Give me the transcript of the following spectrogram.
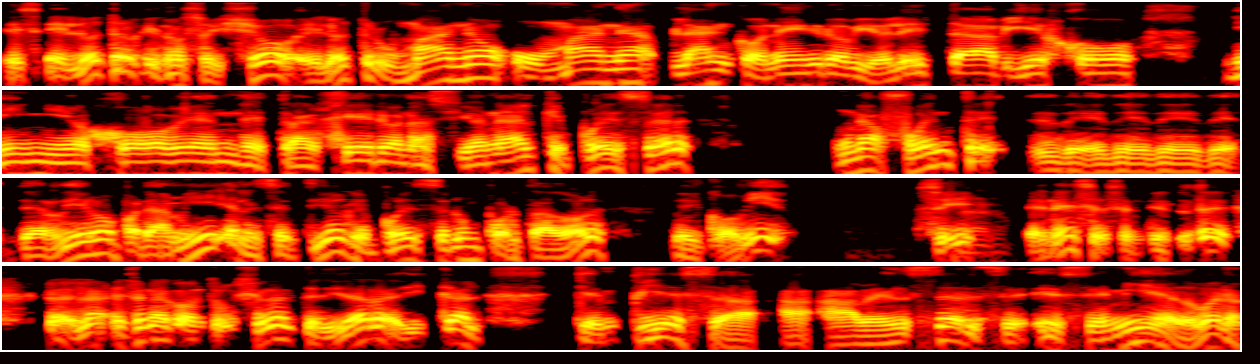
es el otro que no soy yo, el otro humano, humana, blanco, negro, violeta, viejo, niño, joven, extranjero, nacional, que puede ser una fuente de, de, riesgo para mí en el sentido que puede ser un portador del COVID. ¿sí? En ese sentido. Entonces, es una construcción de alteridad radical que empieza a, vencerse ese miedo. Bueno,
